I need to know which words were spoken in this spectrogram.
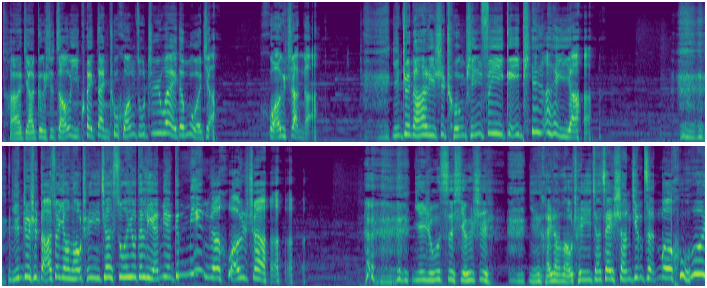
他家更是早已快淡出皇族之外的墨家。皇上啊，您这哪里是宠嫔妃给偏爱呀？您这是打算要老臣一家所有的脸面跟命啊，皇上！您如此行事，您还让老臣一家在上京怎么活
